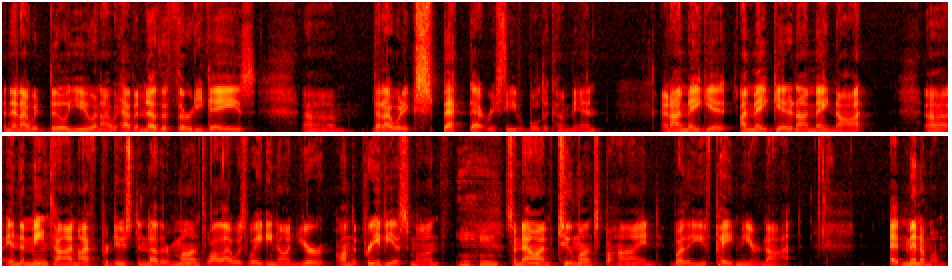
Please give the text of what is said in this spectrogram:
and then I would bill you, and I would have another thirty days um, that I would expect that receivable to come in, and I may get I may get it, I may not. Uh, in the meantime, I've produced another month while I was waiting on your on the previous month. Mm-hmm. So now I'm two months behind, whether you've paid me or not, at minimum.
